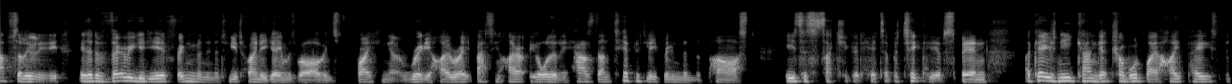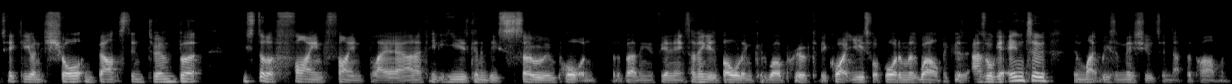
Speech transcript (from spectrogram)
Absolutely. He's had a very good year for England in the T20 game as well. Been striking at a really high rate, batting higher up the order than he has done typically for England in the past. He's just such a good hitter, particularly of spin. Occasionally he can get troubled by high pace, particularly when it's short and bounced into him, but he's still a fine, fine player. And I think he's going to be so important for the Birmingham Phoenix. I think his bowling could well prove to be quite useful for them as well, because as we'll get into, there might be some issues in that department.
